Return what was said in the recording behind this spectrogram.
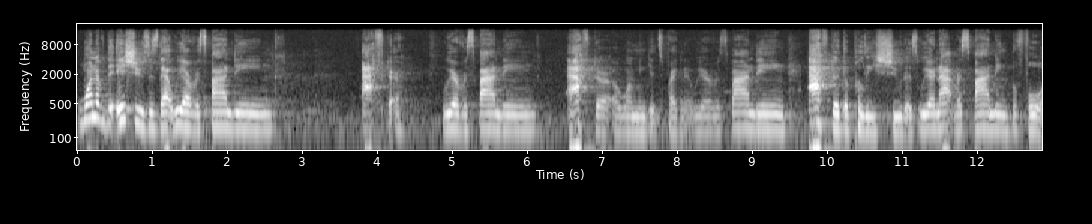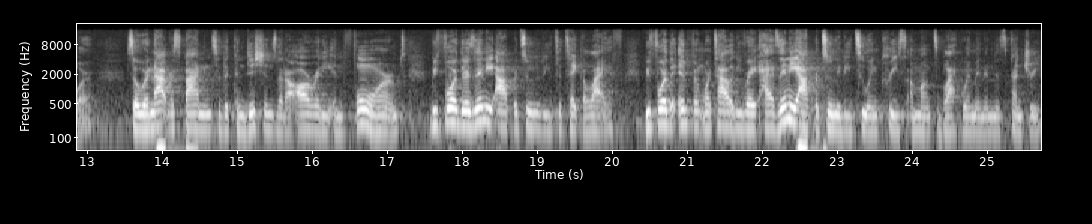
one of the issues is that we are responding after. We are responding after a woman gets pregnant. We are responding after the police shoot us. We are not responding before. So we're not responding to the conditions that are already informed before there's any opportunity to take a life, before the infant mortality rate has any opportunity to increase amongst black women in this country.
